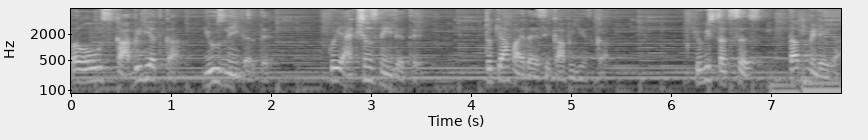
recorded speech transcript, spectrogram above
पर वो उस काबिलियत का यूज़ नहीं करते, कोई एक्शंस नहीं लेते तो क्या फ़ायदा ऐसी काबिलियत का? क्योंकि सक्सेस तब मिलेगा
